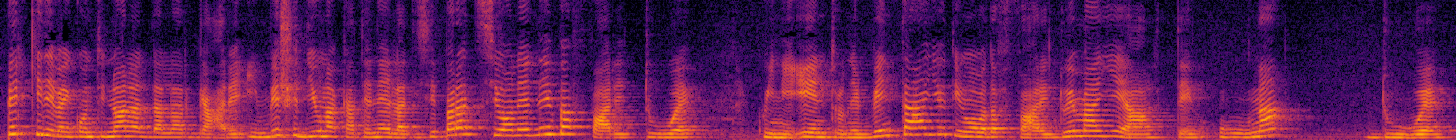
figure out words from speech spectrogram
Per chi deve continuare ad allargare invece di una catenella di separazione ne va a fare due. Quindi entro nel ventaglio di nuovo vado fare due maglie alte. Una due.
